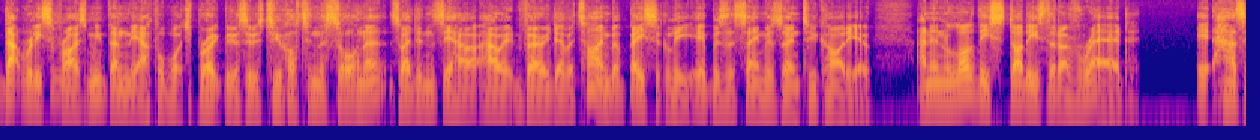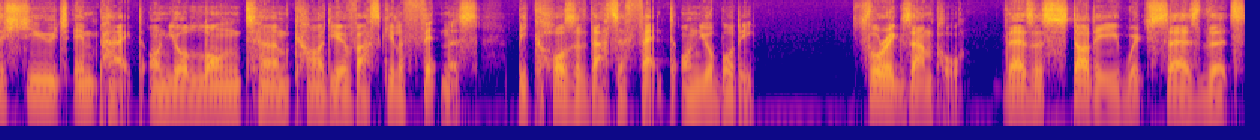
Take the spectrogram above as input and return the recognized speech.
that really mm. surprised me. Then the Apple Watch broke because it was too hot in the sauna. So I didn't see how, how it varied over time. But basically, it was the same as zone two cardio. And in a lot of these studies that I've read, it has a huge impact on your long term cardiovascular fitness because of that effect on your body. For example, there's a study which says that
